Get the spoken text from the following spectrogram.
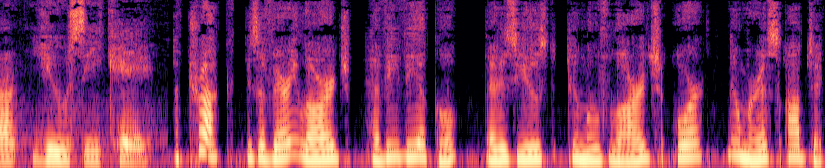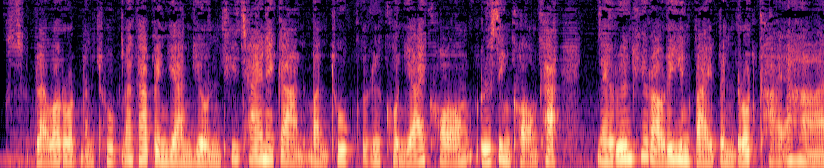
R U C K A truck is a very large, heavy vehicle that is used to move large or numerous objects. แปลว่ารถบรรทุกนะคะเป็นยานยนต์ที่ใช้ในการบรรทุก หรือขนย้ายของหรือสิ่งของค่ะ ในเรื่องที่เราได้ยินไปเป็นรถขายอาหาร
